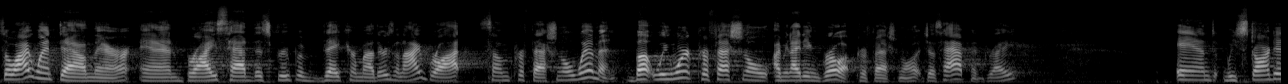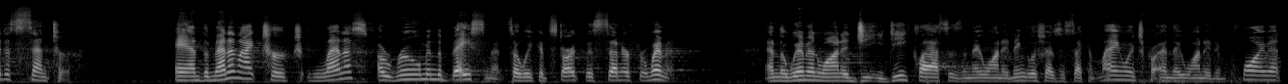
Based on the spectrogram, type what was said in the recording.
So I went down there, and Bryce had this group of daycare mothers, and I brought some professional women. But we weren't professional, I mean, I didn't grow up professional, it just happened, right? And we started a center. And the Mennonite church lent us a room in the basement so we could start this center for women. And the women wanted GED classes, and they wanted English as a second language, and they wanted employment.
